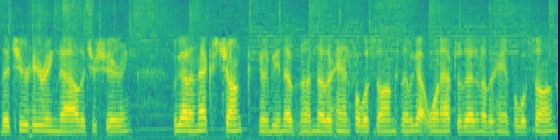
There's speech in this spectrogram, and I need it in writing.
that you're hearing now, that you're sharing. We got a next chunk, going to be ano- another handful of songs. and Then we got one after that, another handful of songs.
